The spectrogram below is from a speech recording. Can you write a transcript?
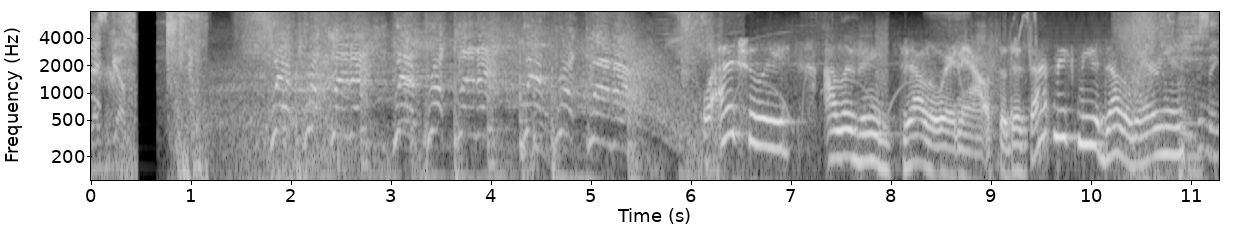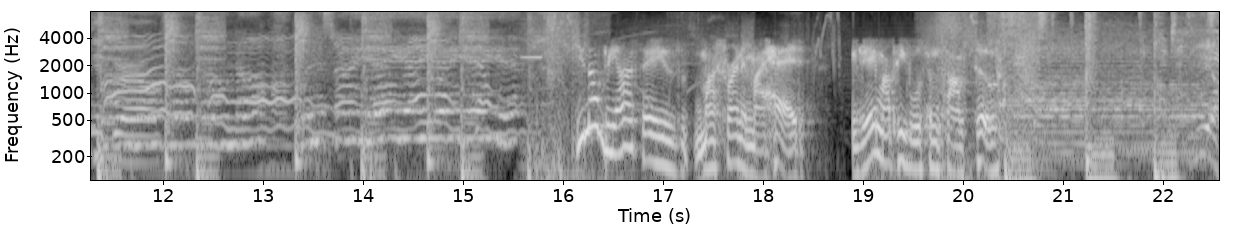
let's go. Where Brooklyn eh? at? Where Brooklyn eh? at? Where Brooklyn at? Well, actually, I live in Delaware now, so does that make me a Delawarean? Singing girl. You know, Beyonce is my friend in my head. Jay, my people sometimes too. Yeah.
